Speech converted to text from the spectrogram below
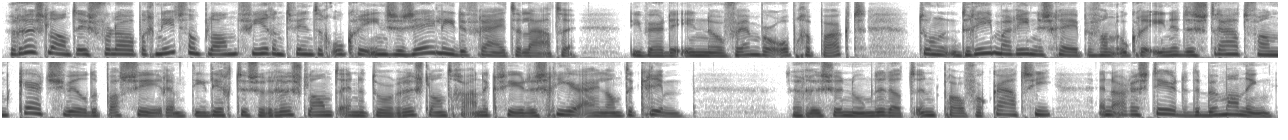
Rusland is voorlopig niet van plan 24 Oekraïense zeelieden vrij te laten. Die werden in november opgepakt toen drie marineschepen van Oekraïne de straat van Kerch wilden passeren. Die ligt tussen Rusland en het door Rusland geannexeerde schiereiland de Krim. De Russen noemden dat een provocatie en arresteerden de bemanning.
